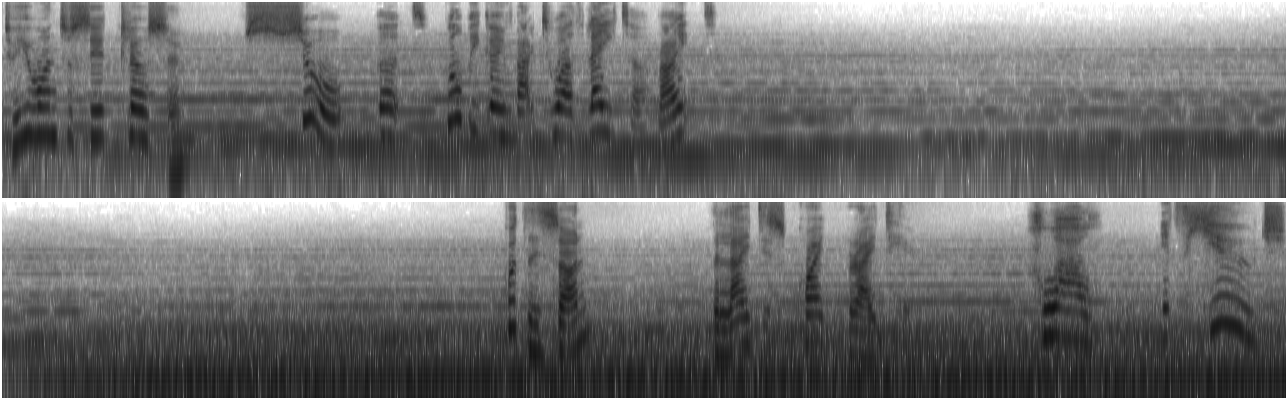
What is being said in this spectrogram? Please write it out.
Do you want to see it closer? Sure, but we'll be going back to Earth later, right? Put this on. The light is quite bright here. Wow, it's huge.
